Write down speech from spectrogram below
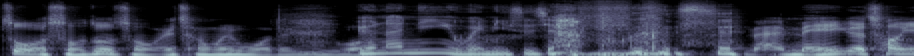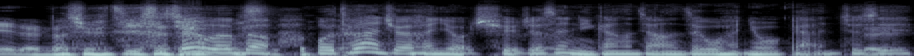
做所作所为成为我的欲望。原来你以为你是贾伯斯？来，每一个创业的人都觉得自己是贾伯斯。没有没有没有，我突然觉得很有趣，就是你刚刚讲的这个我很有感。就是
